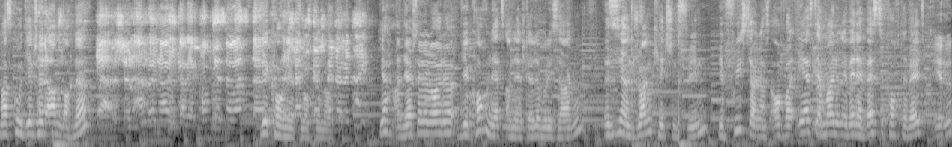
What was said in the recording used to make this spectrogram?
Mach's gut, dir einen schönen Abend noch, ne? Ja, schönen Abend euch noch. Ich glaube, ihr kocht jetzt noch was. Da Wir kochen jetzt noch, dann genau. Ja, an der Stelle, Leute, wir kochen jetzt an der Stelle, würde ich sagen. Es ist ja ein Drunk Kitchen Stream. Wir freestylen das auch, weil er ist der Meinung, er wäre der beste Koch der Welt. Ehre.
